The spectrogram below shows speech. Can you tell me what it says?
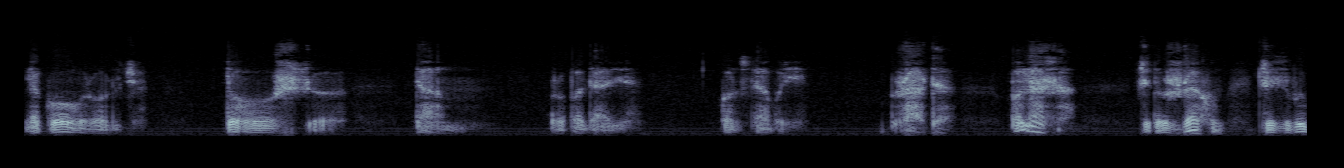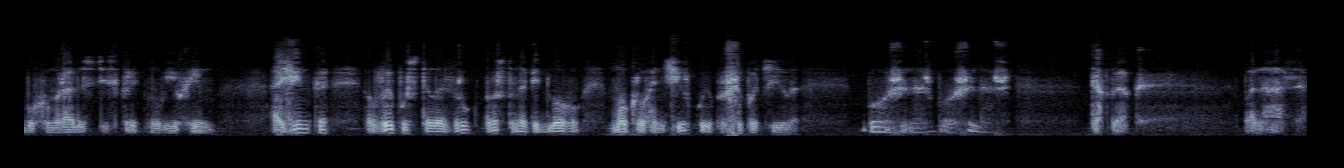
Якого родича? Того, що там пропадає в концтаборі. Панаса! Чи то з жахом, чи з вибухом радості скрикнув Юхим, а жінка випустила з рук просто на підлогу мокру ганчірку і прошепотіла. Боже наш, Боже наш. Так, так, Панаса,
